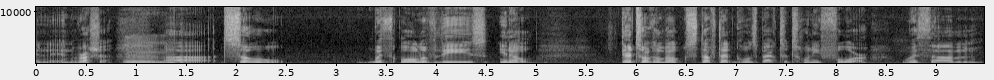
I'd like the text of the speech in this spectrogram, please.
in in Russia. Uh, so, with all of these, you know, they're talking about stuff that goes back to 24 with um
